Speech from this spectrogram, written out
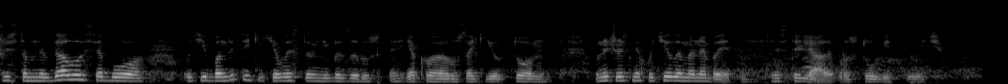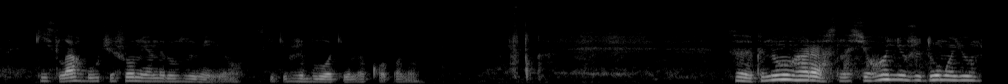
щось там не вдалося, бо оті бандити, яких я виставив ніби за рус... як е, русаків, то вони щось не хотіли мене бити. Не стріляли просто у відповідь. Якийсь лаг був чи що, ну я не розумію. Скільки вже блоків накопано. Так, ну гаразд, на сьогодні вже думаю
